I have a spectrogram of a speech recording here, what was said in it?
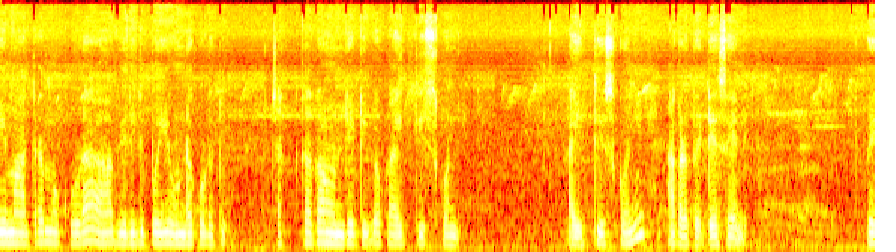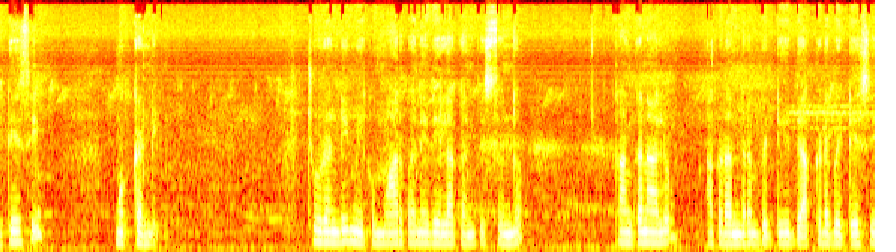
ఏ కూడా విరిగిపోయి ఉండకూడదు. చక్కగా ఉండేటివి ఒక ఐదు తీసుకోండి. ఐదు తీసుకొని అక్కడ పెట్టేసేయండి. పెట్టేసి మొక్కండి. చూడండి మీకు మార్పు అనేది ఎలా కనిపిస్తుందో. కంకణాలు అక్కడ అందరం పెట్టి అక్కడ పెట్టేసి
